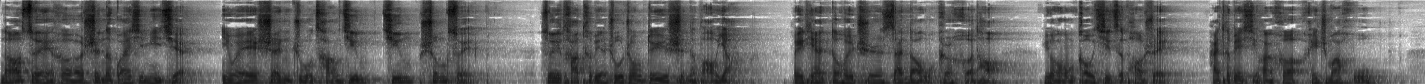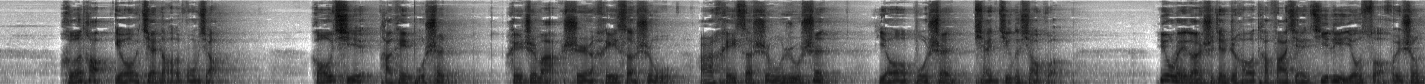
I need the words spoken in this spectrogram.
脑髓和肾的关系密切，因为肾主藏精，精生髓，所以他特别注重对于肾的保养。每天都会吃三到五颗核桃，用枸杞子泡水，还特别喜欢喝黑芝麻糊。核桃有健脑的功效，枸杞它可以补肾，黑芝麻是黑色食物。而黑色食物入肾，有补肾填精的效果。用了一段时间之后，他发现记忆力有所回升，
